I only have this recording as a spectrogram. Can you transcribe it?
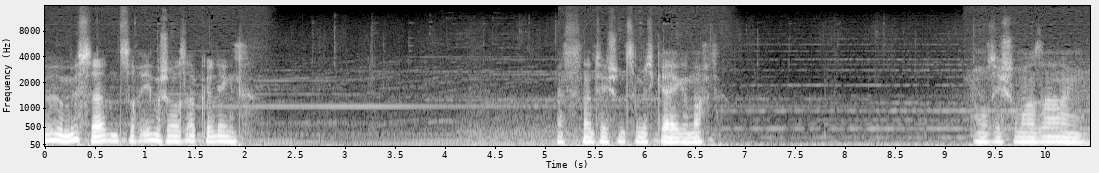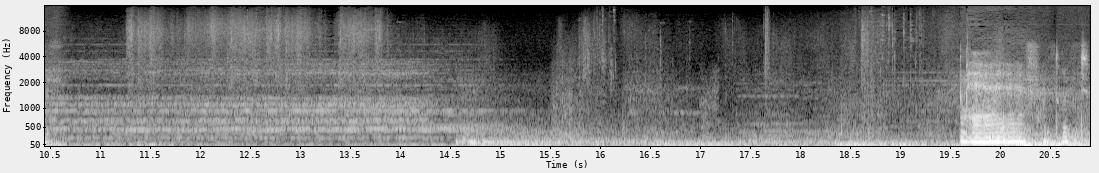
Äh, Müsste hat uns doch eben schon was abgelenkt. Das ist natürlich schon ziemlich geil gemacht. Muss ich schon mal sagen. Äh, verdrückt.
